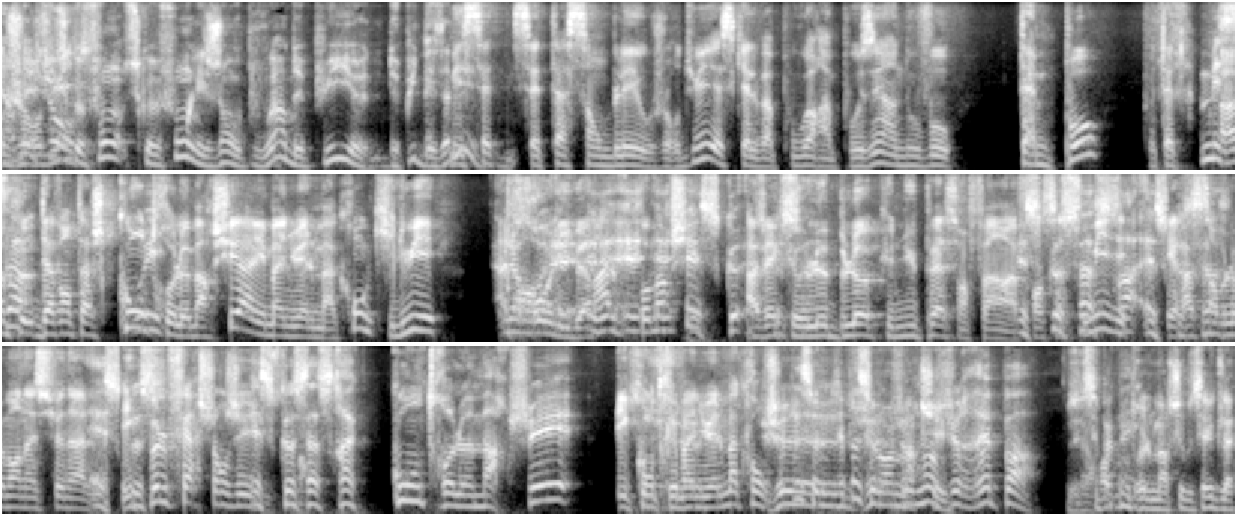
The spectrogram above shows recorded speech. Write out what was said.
aujourd'hui, ce que, font, ce que font les gens au pouvoir depuis, euh, depuis des années. Mais cette, cette assemblée aujourd'hui, est-ce qu'elle va pouvoir imposer un nouveau tempo peut-être Mais un ça- peu davantage contre le marché à Emmanuel Macron, qui lui est pro-libéral, euh, euh, pro-marché, avec que ça- le bloc NUPES, enfin France Insoumise et Rassemblement National. est-ce Et peut ça- le faire changer. Est-ce que ça sera contre le marché Et contre Emmanuel Macron. Je n'en jurerai pas. C'est pas contre le marché. Vous savez que là,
